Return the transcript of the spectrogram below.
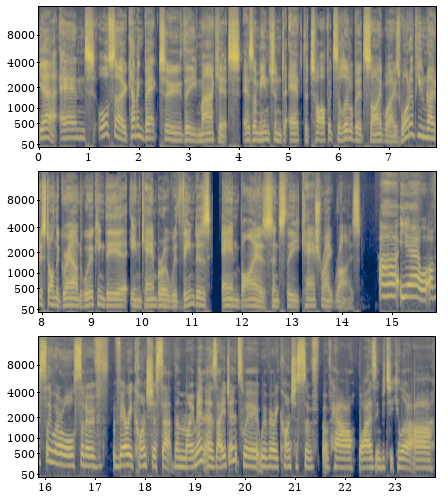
Yeah, and also coming back to the market, as I mentioned at the top, it's a little bit sideways. What have you noticed on the ground working there in Canberra with vendors and buyers since the cash rate rise? Uh, yeah, well, obviously, we're all sort of very conscious at the moment as agents. We're, we're very conscious of, of how buyers in particular are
